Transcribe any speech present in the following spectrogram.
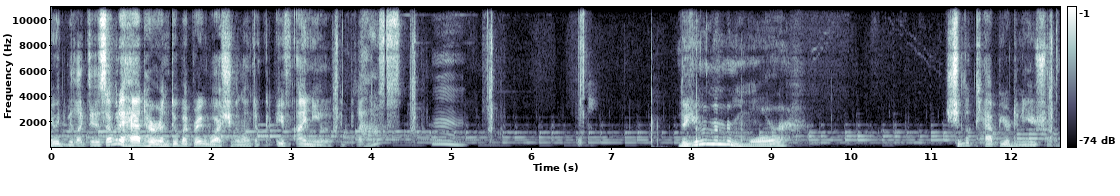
Knew it'd be like this. I would have had her undo my brainwashing a long time ago if I knew it'd be like Huh? this. Hmm. Do you remember more? She looked happier than usual.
